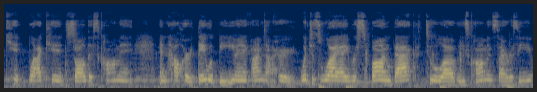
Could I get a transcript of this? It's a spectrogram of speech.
kid black kid saw this comment and how hurt they would be even if i'm not hurt which is why i respond back to a lot of these comments i receive.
